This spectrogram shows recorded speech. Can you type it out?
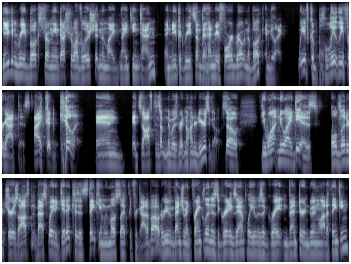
You can read books from the industrial revolution in like 1910 and you could read something henry ford wrote in a book and be like we've completely forgot this. I could kill it. And it's often something that was written 100 years ago. So if you want new ideas old literature is often the best way to get it because it's thinking we most likely forgot about. Or even Benjamin Franklin is a great example. He was a great inventor and doing a lot of thinking.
